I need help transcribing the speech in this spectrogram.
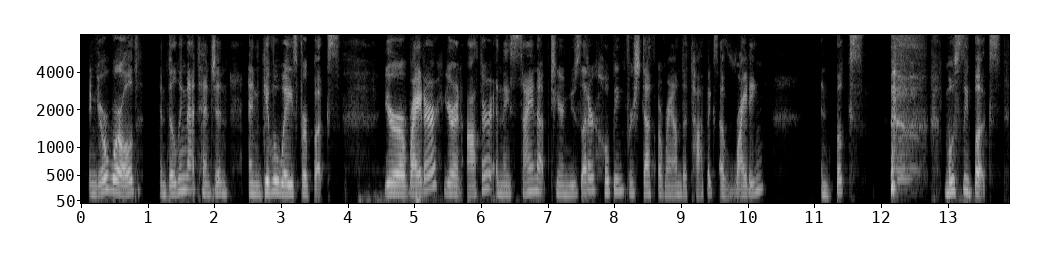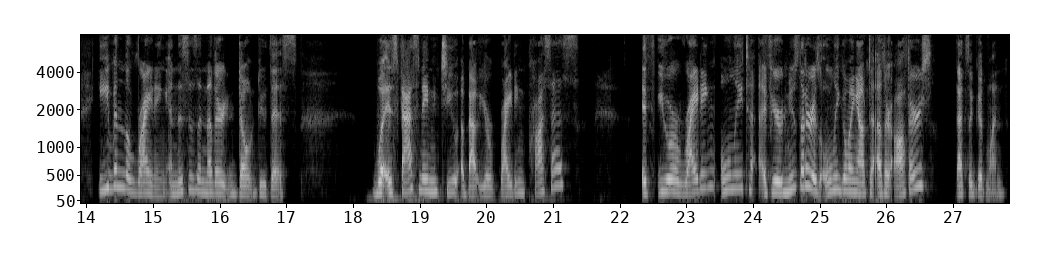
and your world and building that tension, and giveaways for books. You're a writer, you're an author, and they sign up to your newsletter hoping for stuff around the topics of writing and books. Mostly books. Even the writing, and this is another don't do this what is fascinating to you about your writing process if you're writing only to if your newsletter is only going out to other authors that's a good one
